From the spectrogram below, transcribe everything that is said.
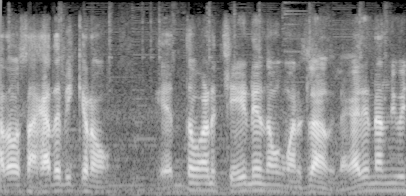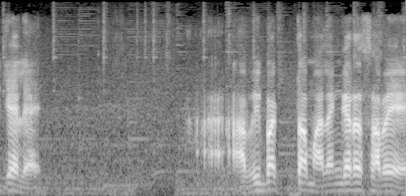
അതോ സഹതപിക്കണോ? എന്തുമാണ് ചെയ്യേണ്ടതെന്ന് നമുക്ക് മനസ്സിലാകുന്നില്ല കാര്യം എന്താണെന്ന് ചോദിച്ചാലേ അവിഭക്ത മലങ്കര സഭയെ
